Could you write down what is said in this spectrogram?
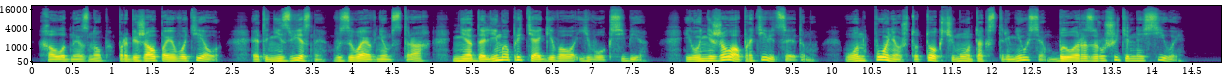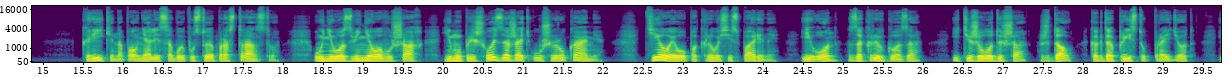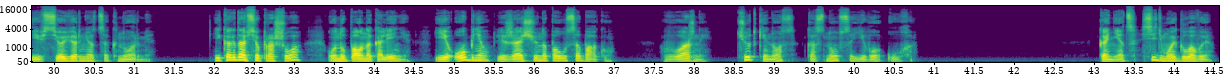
Холодный озноб пробежал по его телу. Это неизвестное, вызывая в нем страх, неодолимо притягивало его к себе. И он не желал противиться этому. Он понял, что то, к чему он так стремился, было разрушительной силой. Крики наполняли собой пустое пространство. У него звенело в ушах, ему пришлось зажать уши руками. Тело его покрылось испариной, и он, закрыв глаза и тяжело дыша, ждал, когда приступ пройдет и все вернется к норме. И когда все прошло, он упал на колени и обнял лежащую на полу собаку. Влажный, чуткий нос коснулся его уха. Конец седьмой главы.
